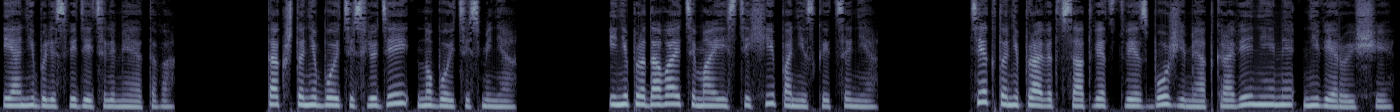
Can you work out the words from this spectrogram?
и они были свидетелями этого. Так что не бойтесь людей, но бойтесь меня. И не продавайте мои стихи по низкой цене. Те, кто не правит в соответствии с Божьими откровениями, неверующие.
